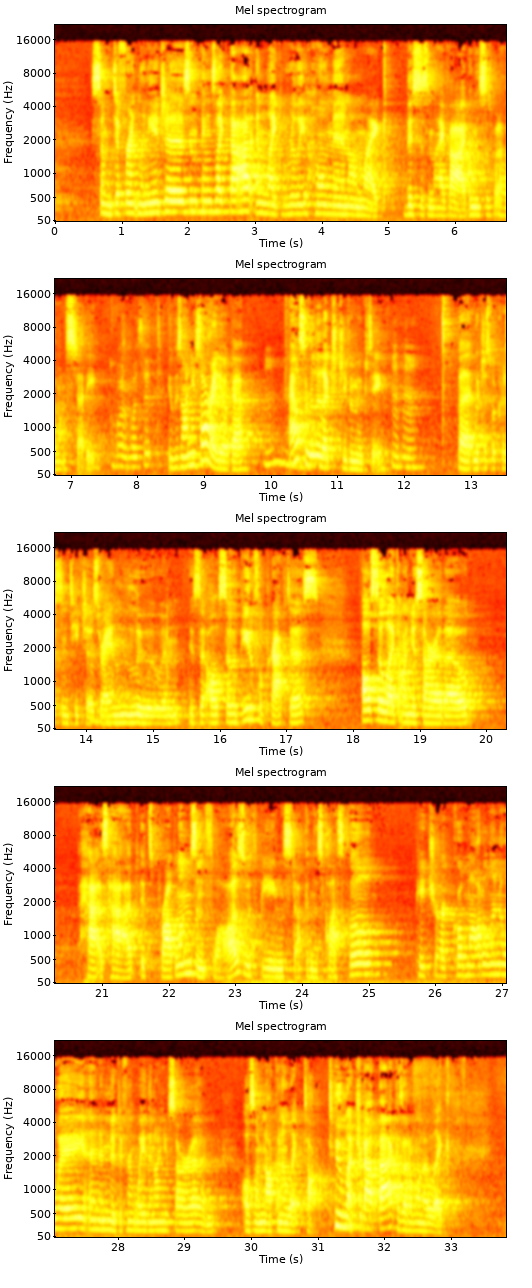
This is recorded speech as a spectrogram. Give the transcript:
some different lineages and things like that, and like really home in on like this is my vibe and this is what I want to study. What was it? It was on Anusara yoga. Mm-hmm. I also really liked Jivamukti, mm-hmm. but which is what Kristen teaches, mm-hmm. right? And Lu, and is it also a beautiful practice. Also, like Anusara, though, has had its problems and flaws with being stuck in this classical patriarchal model in a way, and in a different way than Anusara. And also, I'm not going to like talk too much about that because I don't want to like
